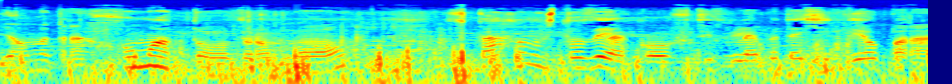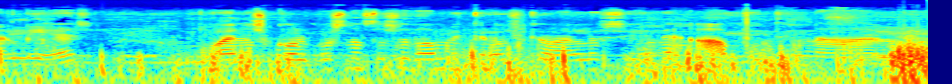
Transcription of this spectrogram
Χιλιόμετρα χωματόδρομο. Φτάσαμε στο διακόφτη. Βλέπετε έχει δύο παραλίες. Ο ένας κόλπος είναι αυτός εδώ μικρός και ο άλλος είναι από την άλλη.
